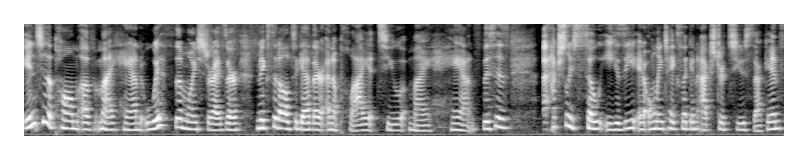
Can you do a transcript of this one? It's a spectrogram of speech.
into the palm of my hand with the moisturizer, mix it all together and apply it to my hands. This is actually so easy. It only takes like an extra two seconds,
